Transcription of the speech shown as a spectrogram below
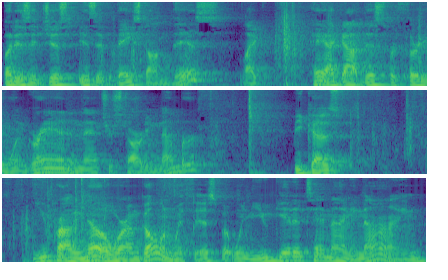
But is it just, is it based on this? Like, hey, I got this for 31 grand and that's your starting number? Because you probably know where I'm going with this, but when you get a 1099,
